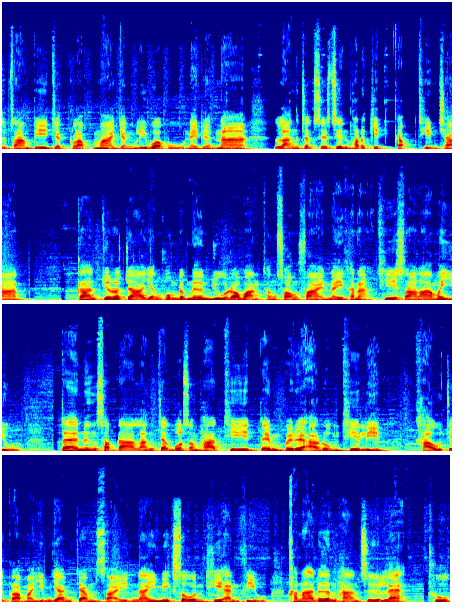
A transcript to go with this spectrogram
33 ปีจะกลับมาอย่างลิเวอร์พูลในเดือนหน้า หลังจากเสร็จสิ้นภารกิจกับทีมชาติ การเจรจายังคงดำเนินอยู่ระหว่างทั้งสองฝ่ายในขณะที่ซาร่าไม่อยู่ แต่หนึ่งสัปดาห์หลังจากบทสัมภาษณ์ที่เต็มไปด้วยอารมณ์ที่ลีด เขาจะกลับมายิ้มแย้มแจ่มใสในมิกโซนที่แอนฟิลด์ขณะเดินผ่านสื่อและถูก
